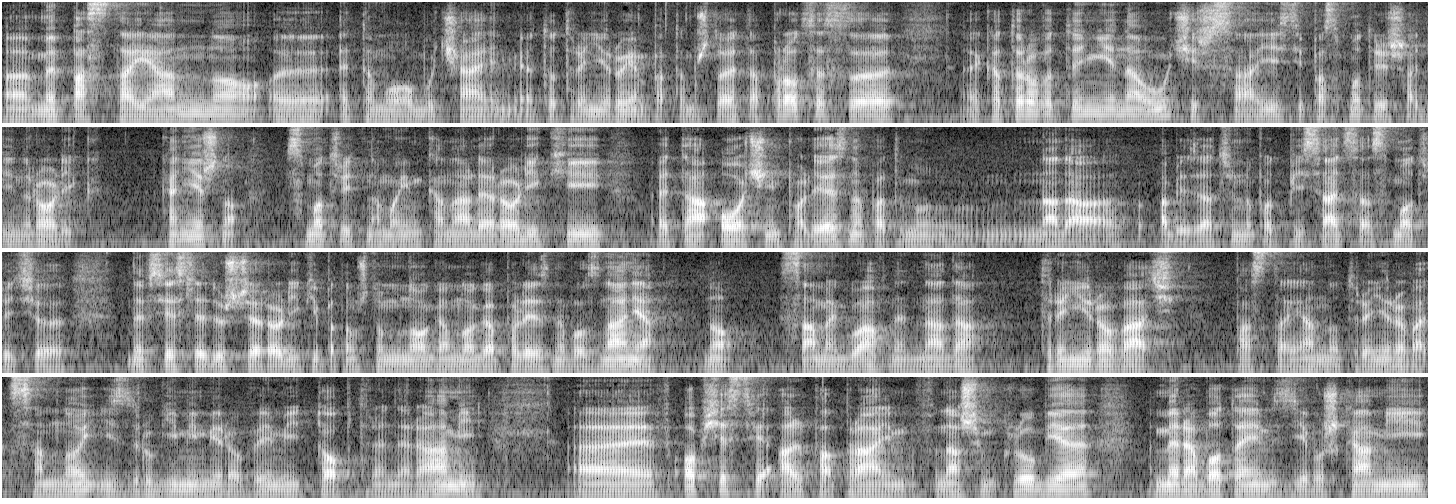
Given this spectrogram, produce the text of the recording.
Э, Мы постоянно э, этому обучаем, это тренируем, потому что это процесс, э, которого ты не научишься, если посмотришь один ролик. Конечно, смотреть на моем канале ролики это очень полезно, поэтому надо обязательно подписаться, смотреть все следующие ролики, потому что много-много полезного знания. Но самое главное, надо тренировать, постоянно тренировать со мной и с другими мировыми топ-тренерами. В обществе Alpha Prime, в нашем клубе, мы работаем с девушками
